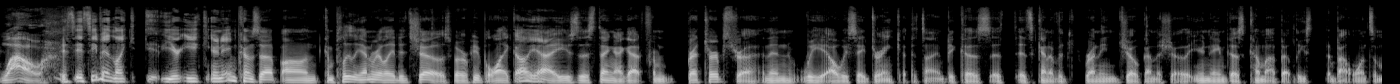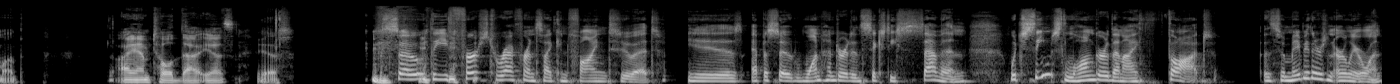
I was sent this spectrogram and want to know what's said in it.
Wow. It's it's even like your your name comes up on completely unrelated shows where people are like, oh yeah, I use this thing I got from Brett Terpstra, and then we always say drink at the time because it, it's kind of a running joke on the show that your name does come up at least about once a month. I am told that. Yes. Yes. So the first reference I can find to it is episode 167, which seems longer than I thought. So maybe there's an earlier one,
